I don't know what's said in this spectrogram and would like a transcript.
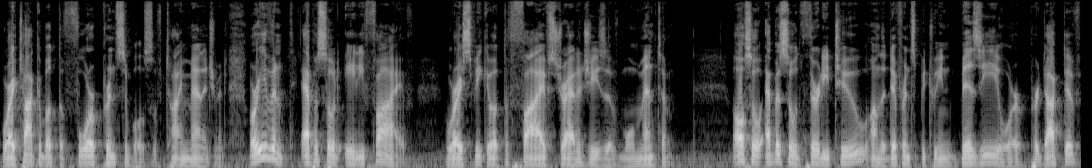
where I talk about the four principles of time management, or even episode 85, where I speak about the five strategies of momentum. Also, episode 32 on the difference between busy or productive,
